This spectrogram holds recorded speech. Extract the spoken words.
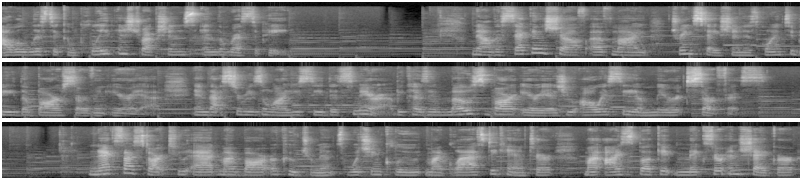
I will list the complete instructions and the recipe. Now the second shelf of my drink station is going to be the bar serving area. And that's the reason why you see this mirror because in most bar areas you always see a mirrored surface. Next, I start to add my bar accoutrements, which include my glass decanter, my ice bucket, mixer, and shaker,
